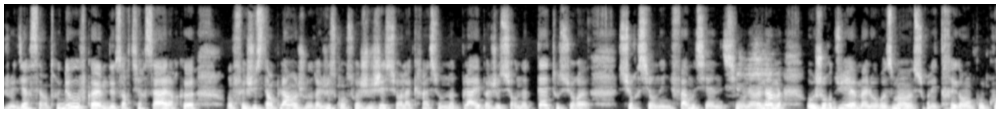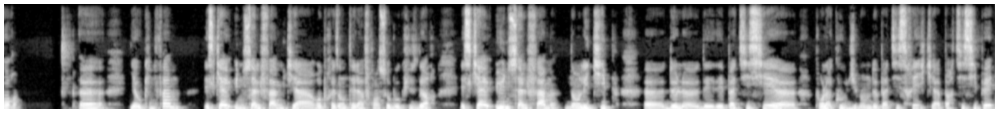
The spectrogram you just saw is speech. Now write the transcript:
Je veux dire, c'est un truc de ouf quand même de sortir ça alors que on fait juste un plat. Je voudrais juste qu'on soit jugé sur la création de notre plat et pas juste sur notre tête ou sur, euh, si on est une femme ou si, on est un homme. Aujourd'hui, euh, malheureusement, sur les très grands concours, il euh, n'y a aucune femme. Est-ce qu'il y a une seule femme qui a représenté la France au Bocuse d'Or? Est-ce qu'il y a une seule femme dans l'équipe euh, de des, pâtissiers euh, pour la Coupe du Monde de pâtisserie qui a participé?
